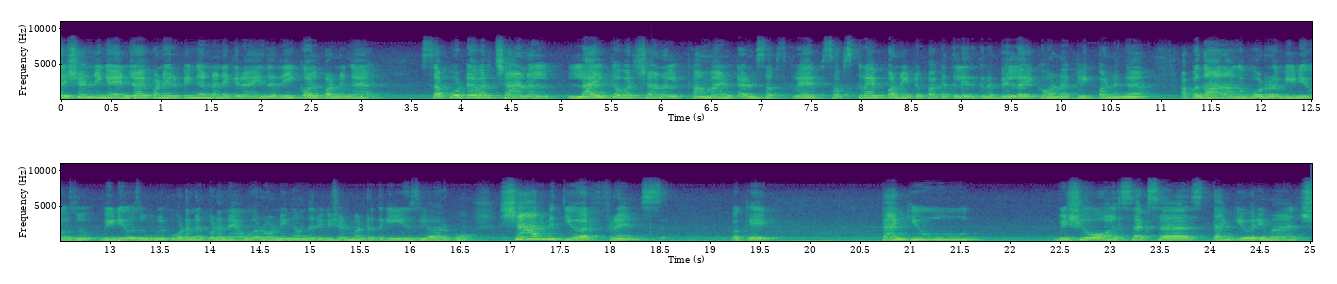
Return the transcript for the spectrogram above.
செஷன் நீங்கள் என்ஜாய் பண்ணியிருப்பீங்கன்னு நினைக்கிறேன். இதை ரீகால் பண்ணுங்கள் support our channel like our channel comment and subscribe subscribe பண்ணிவிட்டு பக்கத்தில் இருக்கிற பெல் ஐக்கானை கிளிக் பண்ணுங்கள் அப்போ தான் நாங்கள் போடுற வீடியோஸ் வீடியோஸ் உங்களுக்கு உடனுக்குடனே வரும். நீங்கள் வந்து ரிவிஷன் பண்ணுறதுக்கு ஈஸியாக இருக்கும். Share with your friends okay thank you wish you all success thank you very much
